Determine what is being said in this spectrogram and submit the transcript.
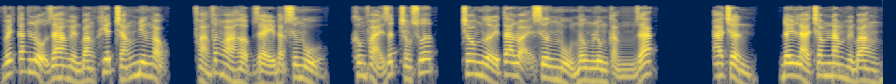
Vết cắt lộ ra huyền băng khiết trắng như ngọc, phảng phất hòa hợp dày đặc sương mù, không phải rất trong suốt, cho người ta loại sương mù mông lung cảm giác. A Trần, đây là trăm năm huyền băng,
